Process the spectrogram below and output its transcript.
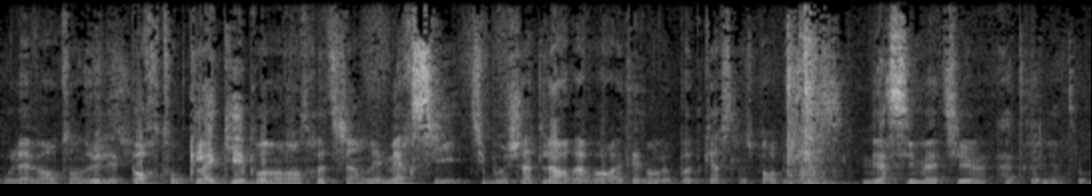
vous l'avez entendu, les portes ont claqué pendant l'entretien, mais merci Thibaut Châtelard d'avoir été dans le podcast Le Sport Business. Merci Mathieu, à très bientôt.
